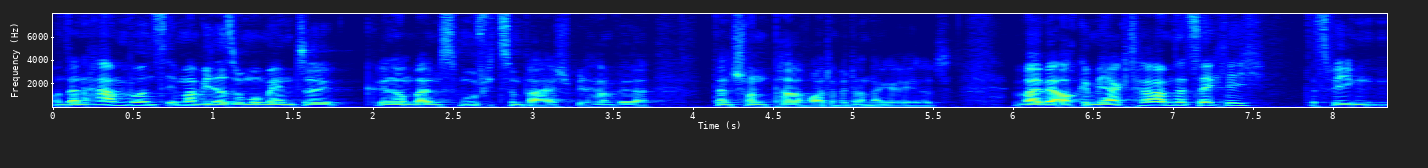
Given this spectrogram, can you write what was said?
Und dann haben wir uns immer wieder so Momente genommen, beim Smoothie zum Beispiel, haben wir dann schon ein paar Worte miteinander geredet. Weil wir auch gemerkt haben tatsächlich, deswegen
